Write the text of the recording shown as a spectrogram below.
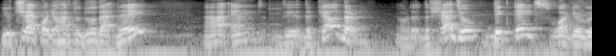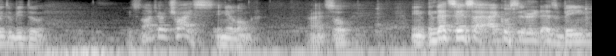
you check what you have to do that day, uh, and the, the calendar or the, the schedule dictates what you're going to be doing. It's not your choice any longer, right? So, in, in that sense, I, I consider it as being,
